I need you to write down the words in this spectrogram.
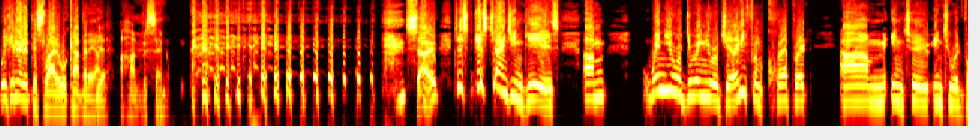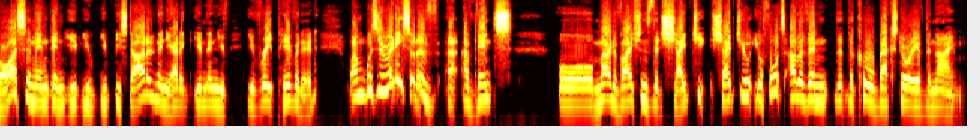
we can edit this later. We'll cut that out. Yeah, hundred percent. so, just just changing gears. Um, when you were doing your journey from corporate um, into into advice, and then and you, you you started, and then you had a, and then you've you've repivoted. Um, was there any sort of uh, events? Or motivations that shaped you, shaped you, your thoughts other than the, the cool backstory of the name?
